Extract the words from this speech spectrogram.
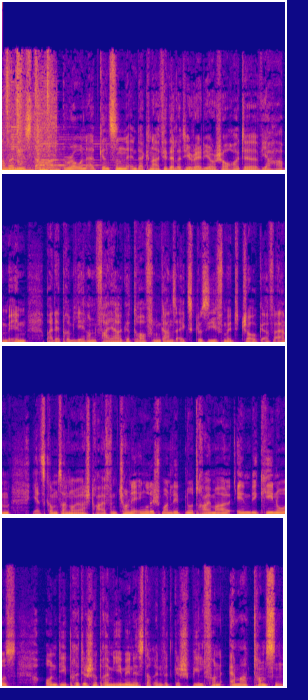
Mega Comedy Star Rowan Atkinson in der Knall Fidelity Radio Show heute. Wir haben ihn bei der Premierenfeier getroffen, ganz exklusiv mit Joke FM. Jetzt kommt sein neuer Streifen. Johnny English, man lebt nur dreimal in die Kinos und die britische Premierministerin wird gespielt von Emma Thompson.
